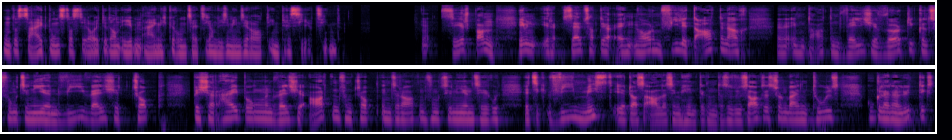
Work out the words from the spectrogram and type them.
und das zeigt uns, dass die Leute dann eben eigentlich grundsätzlich an diesem Inserat interessiert sind. Sehr spannend. Eben, ihr selbst habt ja enorm viele Daten, auch äh, im Daten, welche Verticals funktionieren, wie, welche Jobbeschreibungen, welche Arten von Jobinseraten funktionieren sehr gut. Jetzt, wie misst ihr das alles im Hintergrund? Also du sagst es schon bei den Tools Google Analytics.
